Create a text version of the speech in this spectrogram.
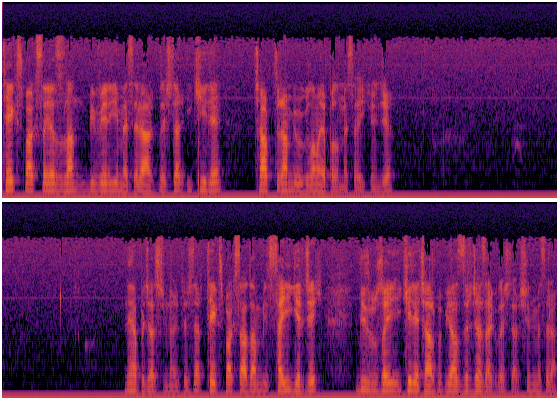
Text box'a yazılan bir veriyi mesela arkadaşlar 2 ile çarptıran bir uygulama yapalım mesela ilk önce. Ne yapacağız şimdi arkadaşlar? Text box'dan bir sayı girecek. Biz bu sayıyı 2 ile çarpıp yazdıracağız arkadaşlar. Şimdi mesela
